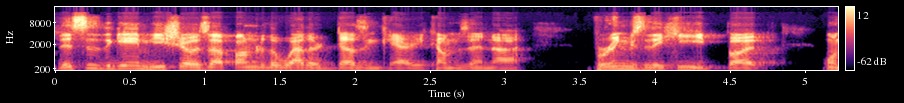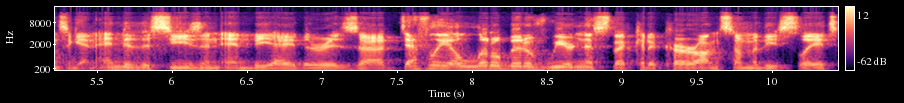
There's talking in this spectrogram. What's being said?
This is the game he shows up under the weather, doesn't care. He comes in, uh, brings the heat. But once again, end of the season NBA, there is uh, definitely a little bit of weirdness that could occur on some of these slates.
